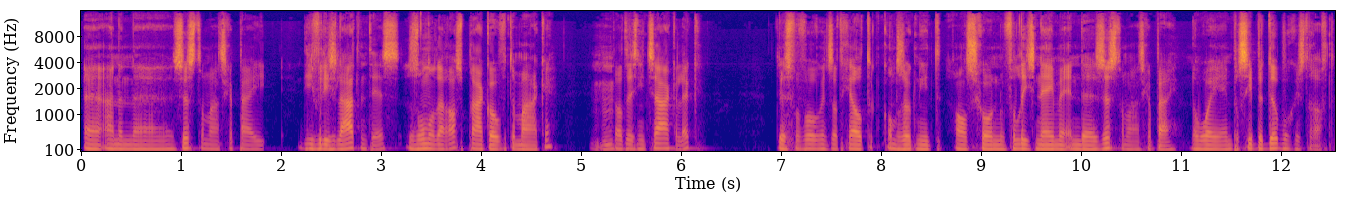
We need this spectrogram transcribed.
eh, aan een zustermaatschappij die verlieslatend is... zonder daar afspraken over te maken? Mhm. Dat is niet zakelijk. Dus vervolgens dat geld konden ze ook niet als gewoon verlies nemen in de zustermaatschappij. Dan word je in principe dubbel gestraft.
